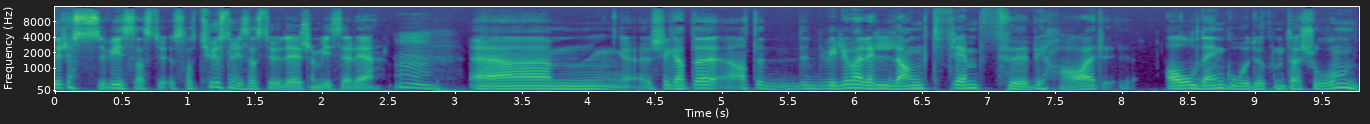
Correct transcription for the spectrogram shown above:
drøssevis av studier, så tusenvis av studier som viser det. Mm. Um, slik at, det, at det, det, vil jo være langt frem før vi har all den gode dokumentasjonen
